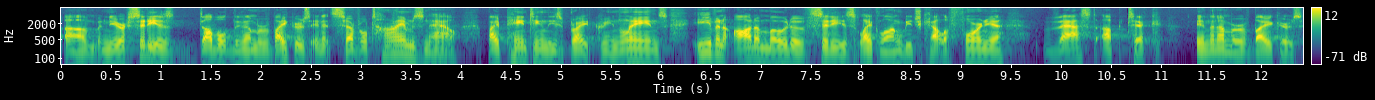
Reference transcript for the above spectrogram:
um, New York City has doubled the number of bikers in it several times now by painting these bright green lanes. Even automotive cities like Long Beach, California, vast uptick in the number of bikers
